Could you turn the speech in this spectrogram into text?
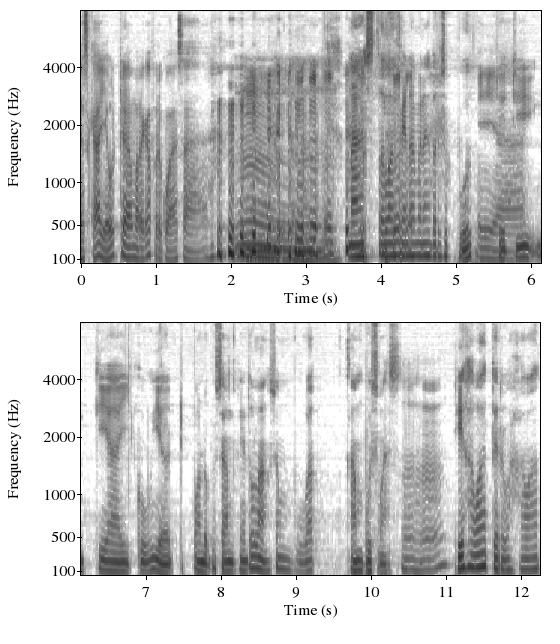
SK ya udah mereka berkuasa Nah setelah fenomena tersebut, Iya. jadi kiaiku ya di pondok pesantren itu langsung buat kampus mas. Mhm. Dia khawatir, wah khawat,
